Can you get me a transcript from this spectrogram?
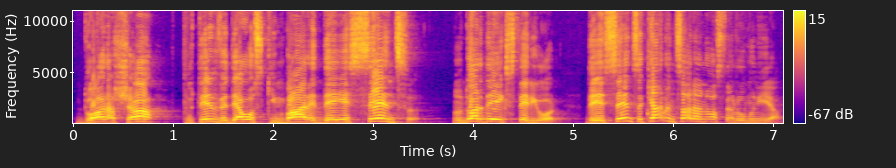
Doar așa putem vedea o schimbare de esență, nu doar de exterior, de esență chiar în țara noastră, în România.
